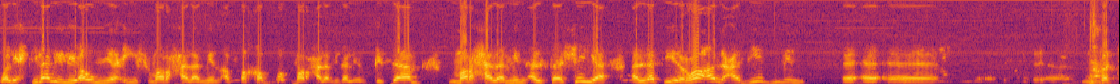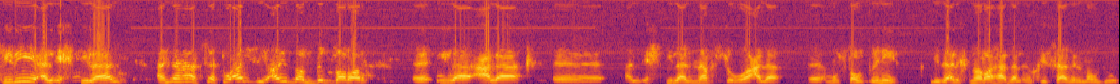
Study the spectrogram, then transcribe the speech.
والاحتلال اليوم يعيش مرحلة من التخبط مرحلة من الانقسام مرحلة من الفاشية التي رأى العديد من مفكري الاحتلال أنها ستؤدي أيضا بالضرر إلى على الاحتلال نفسه وعلى مستوطنيه. لذلك نرى هذا الانقسام الموجود.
